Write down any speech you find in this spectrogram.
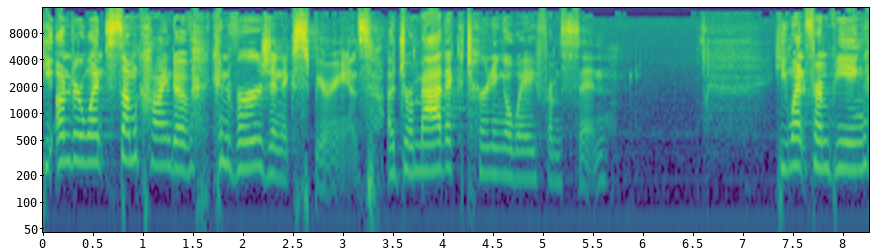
He underwent some kind of conversion experience, a dramatic turning away from sin. He went from being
